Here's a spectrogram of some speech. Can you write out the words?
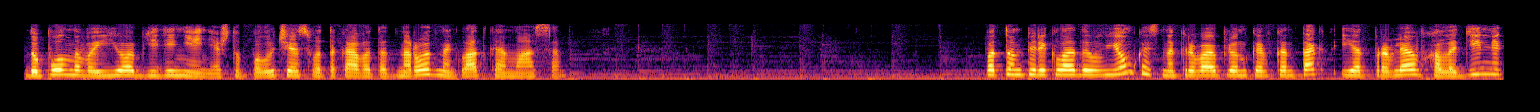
до полного ее объединения, чтобы получилась вот такая вот однородная гладкая масса. Потом перекладываю в емкость, накрываю пленкой в контакт и отправляю в холодильник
